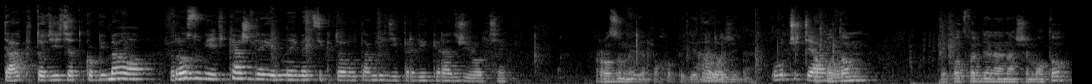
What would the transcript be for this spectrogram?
tak to dieťatko by malo rozumieť každej jednej veci, ktorú tam vidí prvýkrát v živote. Rozumieť a pochopiť je Áno. dôležité. Určite A áno. potom je potvrdené naše moto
